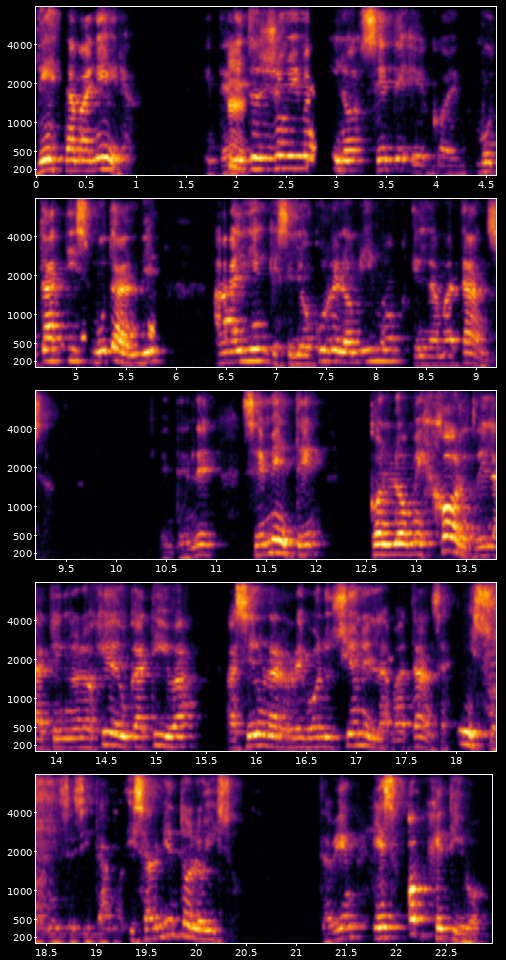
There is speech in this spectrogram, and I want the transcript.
de esta manera? ¿Entendés? Mm. Entonces yo me imagino, eh, mutatis mutandi, a alguien que se le ocurre lo mismo en la matanza. ¿Entendés? Se mete con lo mejor de la tecnología educativa, hacer una revolución en la matanza. Eso necesitamos. Y Sarmiento lo hizo. ¿Está bien? Es objetivo.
